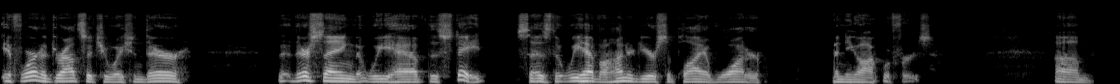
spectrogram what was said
if we're in a drought situation, they're they're saying that we have the state says that we have a hundred year supply of water in the aquifers. Um,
